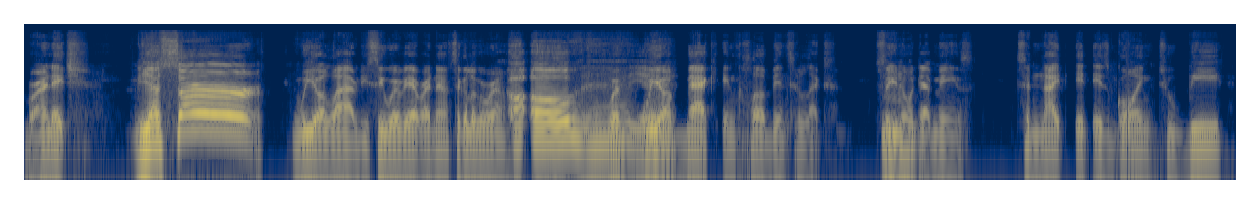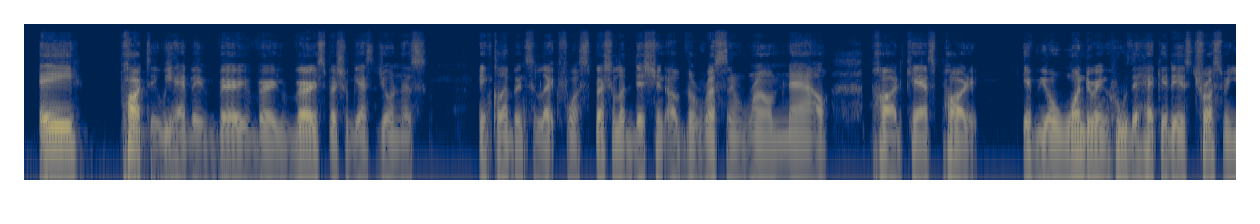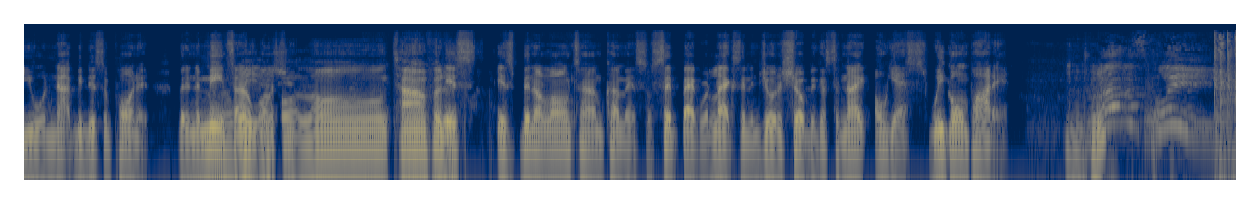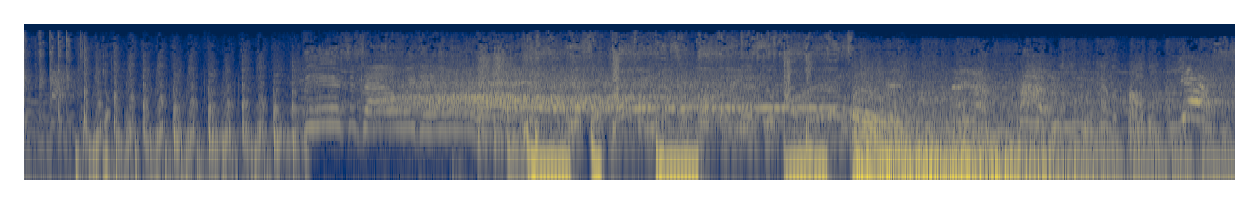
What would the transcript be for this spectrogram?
Brian H. Yes, sir. We are live. Do you see where we're at right now? Take a look around. Uh oh. Yeah, yeah. We are back in Club Intellect. So mm-hmm. you know what mm-hmm. that means. Tonight it is going to be a party. We have a very, very, very special guest joining us in Club Intellect for a special edition of the Wrestling Wrealm Now podcast party. If you're wondering who the heck it is, trust me, you will not be disappointed. But in the meantime, why for you, a long time for this. It's, it's been a long time coming. So sit back, relax, and enjoy the show because tonight, oh yes, we gonna party. Mm-hmm. Drums, please. This is how we do it. It's a party, it's a party, it's a party. Houston, we have a problem. Yes!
